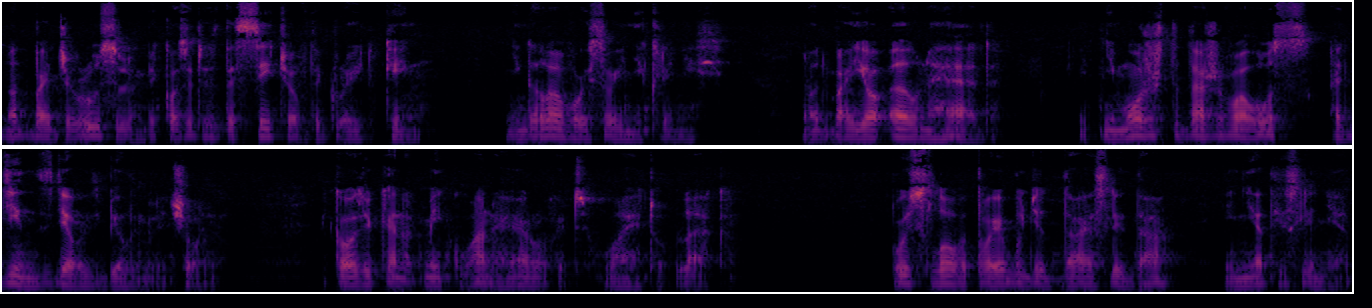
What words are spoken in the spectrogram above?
Not by Jerusalem, because it is the city of the great king. Не головой своей не клянись. Not by your own head. Ведь не можешь ты даже волос один сделать белым или черным. Because you cannot make one hair of it white or black. Пусть слово твое будет «да», если да, и «нет», если нет.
